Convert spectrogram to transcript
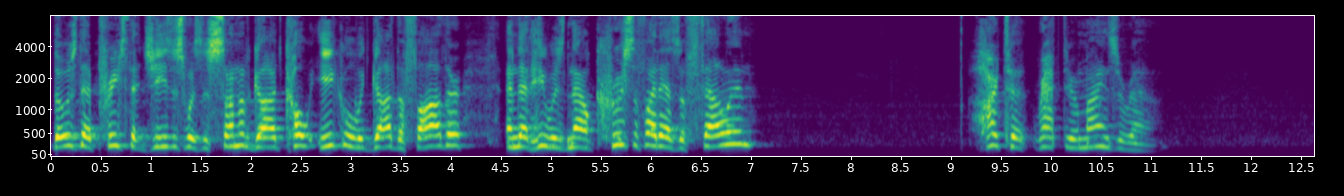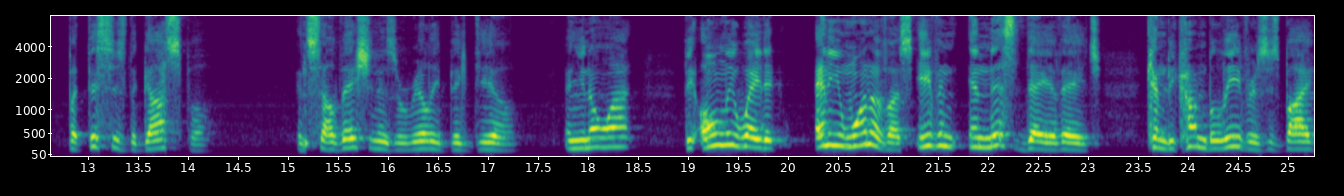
those that preached that Jesus was the Son of God, co equal with God the Father, and that he was now crucified as a felon. Hard to wrap their minds around. But this is the gospel, and salvation is a really big deal. And you know what? The only way that any one of us, even in this day of age, can become believers is by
